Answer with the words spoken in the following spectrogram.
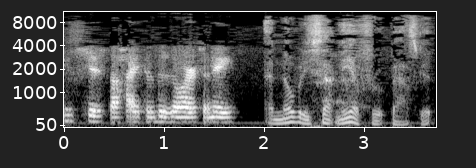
It's just the height of bizarre to me. And nobody sent me a fruit basket.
